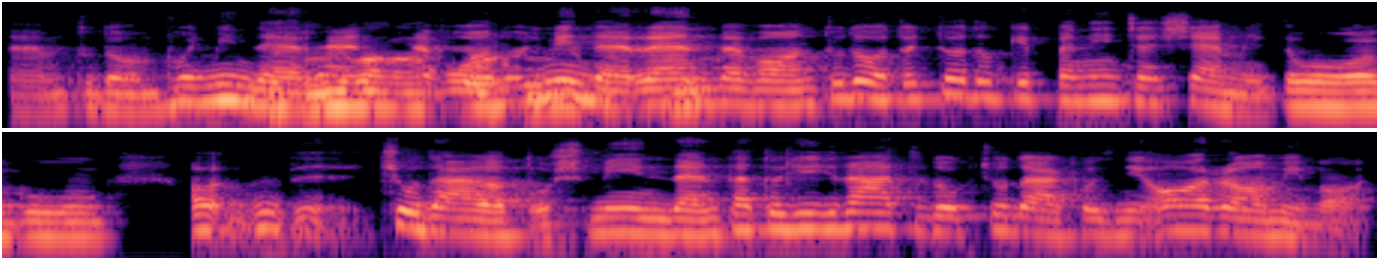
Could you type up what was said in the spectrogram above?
nem tudom, hogy minden rendben van, van akkor, hogy minden mi, rendben van, tudod, hogy tulajdonképpen nincsen semmi dolgunk, a, csodálatos minden, tehát hogy így rá tudok csodálkozni arra, ami van.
